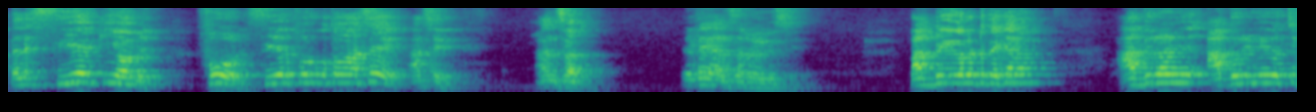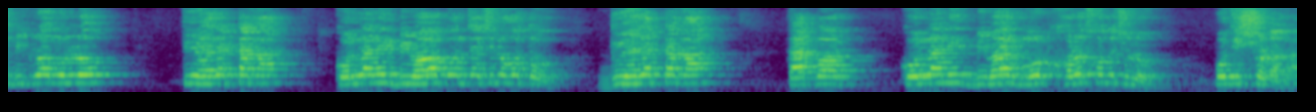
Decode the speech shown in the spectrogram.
তাহলে সি এর কি হবে? ফোর সি এর ফোর কোথাও আছে? আছে। আনসার এটাই আনসার হয়ে গেছে। বাদ বেরিয়ে গেল দেখে নাও। আদরণী আদরিনীর হচ্ছে বিক্রয় মূল্য তিন হাজার টাকা। কল্যাণীর বিবাহ পঞ্চায় ছিল কত? দুই হাজার টাকা। তারপর কল্যাণীর বিবাহের মোট খরচ কত ছিল? পঁচিশশো টাকা।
